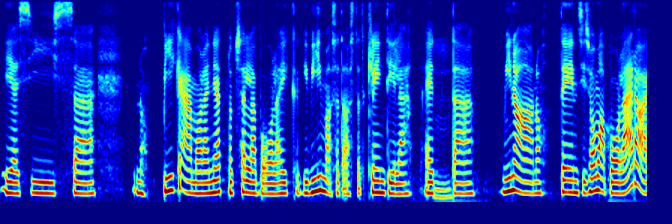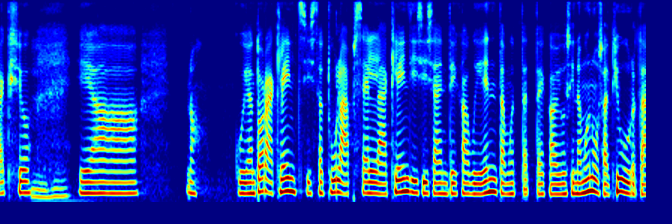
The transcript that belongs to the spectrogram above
ja siis äh, noh, pigem olen jätnud selle poole ikkagi viimased aastad kliendile, et mm. mina noh, teen siis oma poole ära, eks ju mm. -hmm. ja noh, kui on tore klient, siis ta tuleb selle kliendi sisendiga või enda mõtetega ju sinna mõnusalt juurde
